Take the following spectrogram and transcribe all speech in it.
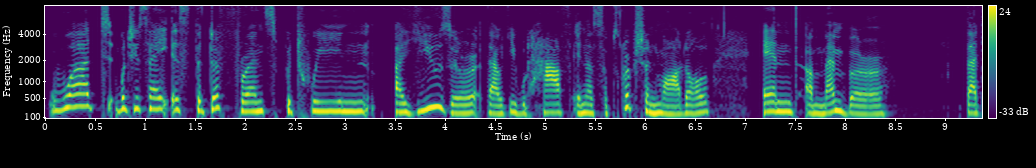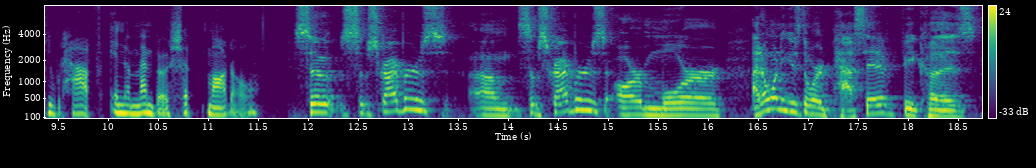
What would you say is the difference between a user that you would have in a subscription model and a member that you would have in a membership model? So subscribers, um, subscribers are more. I don't want to use the word passive because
